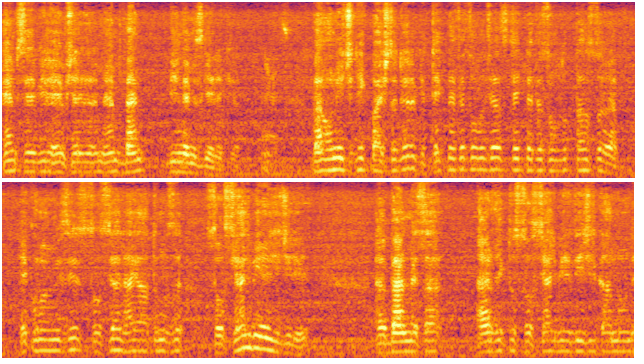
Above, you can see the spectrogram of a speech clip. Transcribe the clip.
hem sevgili hemşerilerim hem ben bilmemiz gerekiyor. Evet. Ben onun için ilk başta diyorum ki tek nefes olacağız. Tek nefes olduktan sonra ekonomimizi, sosyal hayatımızı, sosyal belediyeciliği e, ben mesela Erdek'te sosyal belediyecilik anlamında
